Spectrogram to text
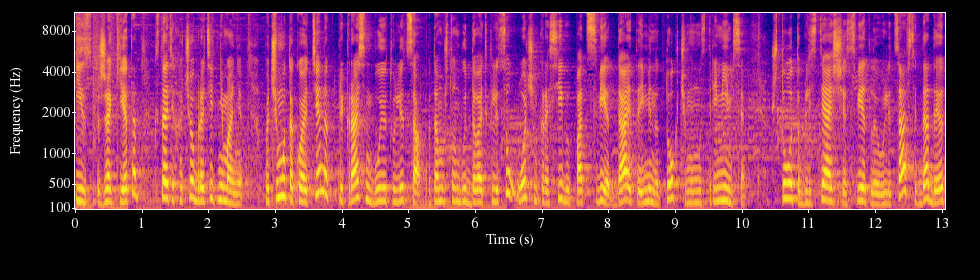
из жакета. Кстати, хочу обратить внимание, почему такой оттенок прекрасен будет у лица. Потому что он будет давать к лицу очень красивый подсвет. Да? Это именно то, к чему мы стремимся. Что-то блестящее, светлое у лица всегда дает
